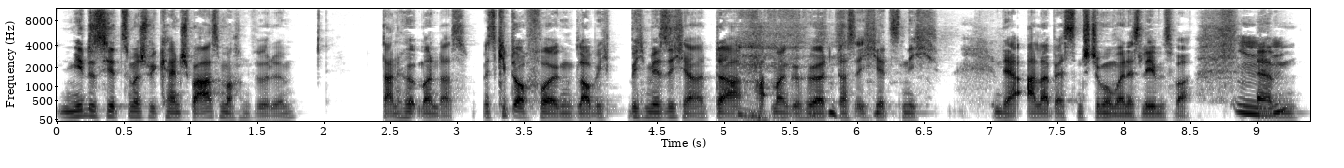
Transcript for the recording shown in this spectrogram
mir das hier zum Beispiel keinen Spaß machen würde, dann hört man das. Es gibt auch Folgen, glaube ich, bin ich mir sicher, da hat man gehört, dass ich jetzt nicht in der allerbesten Stimmung meines Lebens war. Mhm. Ähm,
